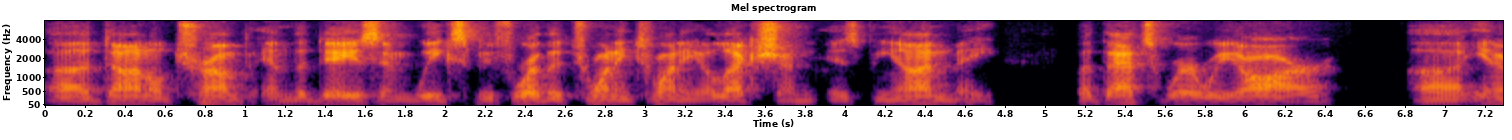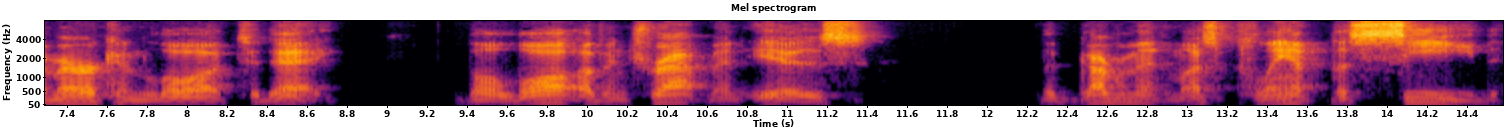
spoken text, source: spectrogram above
uh, Donald Trump in the days and weeks before the 2020 election is beyond me but that's where we are uh, in American law today. The law of entrapment is the government must plant the seed,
